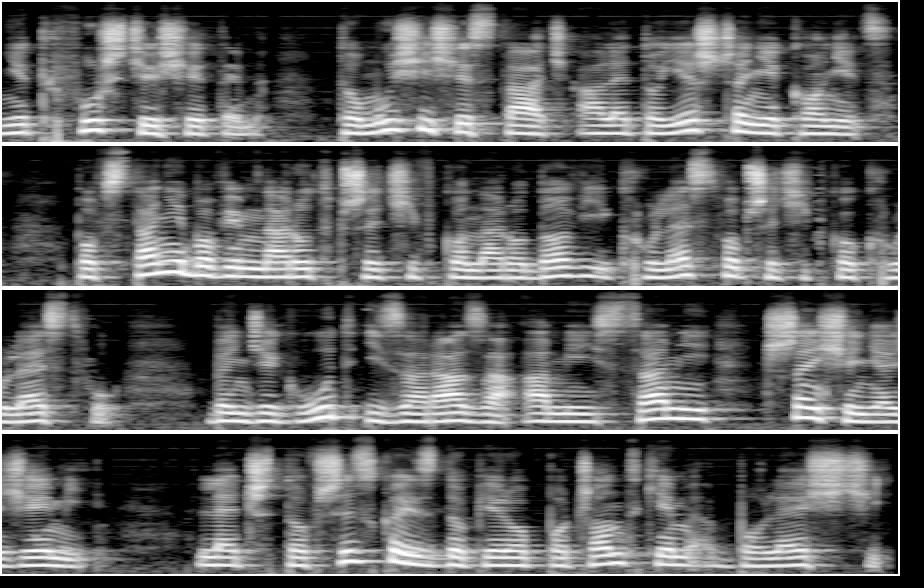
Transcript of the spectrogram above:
nie trwóżcie się tym. To musi się stać, ale to jeszcze nie koniec. Powstanie bowiem naród przeciwko narodowi i królestwo przeciwko królestwu. Będzie głód i zaraza, a miejscami trzęsienia ziemi. Lecz to wszystko jest dopiero początkiem boleści.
